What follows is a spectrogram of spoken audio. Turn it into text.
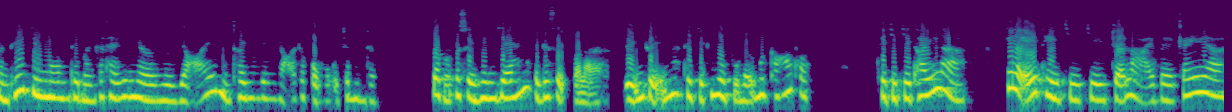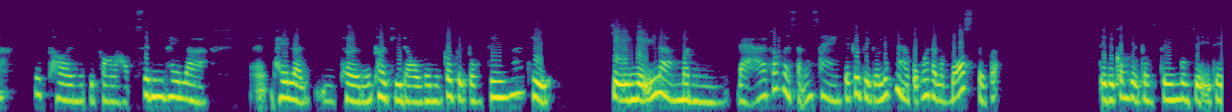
Mình thiếu chuyên môn thì mình có thể nhờ người giỏi, mình thuê nhân viên giỏi để phục vụ cho mình được. Cho một cái sự duyên dáng và cái sự, gọi là, uyển chuyển thì chỉ có người phụ nữ mới có thôi. Thì chị chỉ thấy là cái lẽ thì chị chị trở lại về cái à, cái thời mà chị còn là học sinh hay là à, hay là thời những thời kỳ đầu về những công việc đầu tiên á, thì chị nghĩ là mình đã rất là sẵn sàng cho cái việc là lúc nào cũng có thể làm boss được á. Tại vì công việc đầu tiên của chị thì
